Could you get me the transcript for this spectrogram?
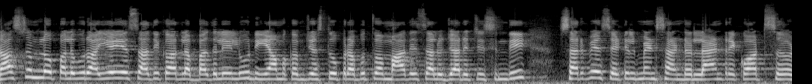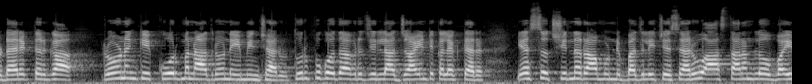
రాష్ట్రంలో పలువురు ఐఏఎస్ అధికారుల బదిలీలు నియామకం చేస్తూ ప్రభుత్వం ఆదేశాలు జారీ చేసింది. Survey settlements and land records డైరెక్టర్గా రోణంకి కూర్మనాథ్ను నియమించారు. తూర్పుగోదావరి జిల్లా జాయింట్ కలెక్టర్ ఎస్ చిన్నరాముడిని బదిలీ చేశారు. ఆ స్థానంలో వై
